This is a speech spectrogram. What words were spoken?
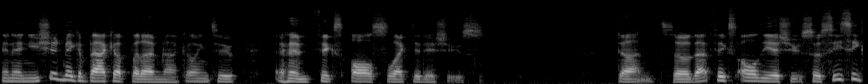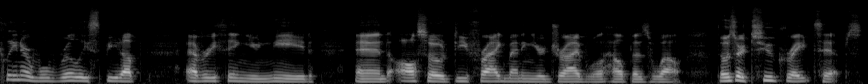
and then you should make a backup, but I'm not going to. And then fix all selected issues. Done. So that fixed all the issues. So CCleaner will really speed up everything you need and also defragmenting your drive will help as well. Those are two great tips.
